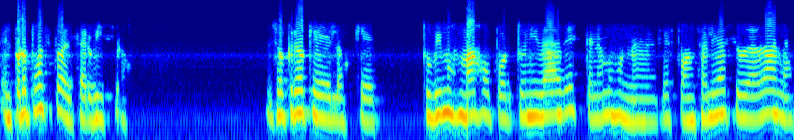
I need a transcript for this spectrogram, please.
el propósito del servicio. Yo creo que los que tuvimos más oportunidades tenemos una responsabilidad ciudadana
